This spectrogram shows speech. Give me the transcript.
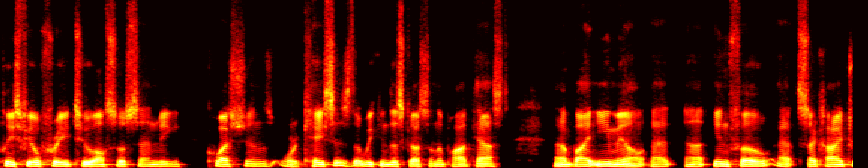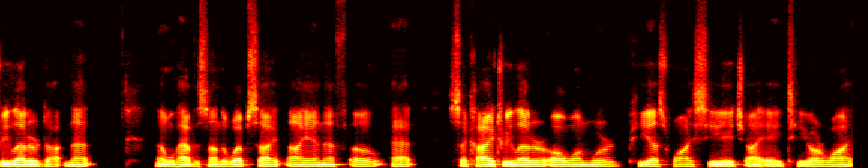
Please feel free to also send me questions or cases that we can discuss on the podcast uh, by email at uh, info at psychiatryletter.net. And we'll have this on the website, info at psychiatryletter, all one word, P S Y C H I A T R Y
